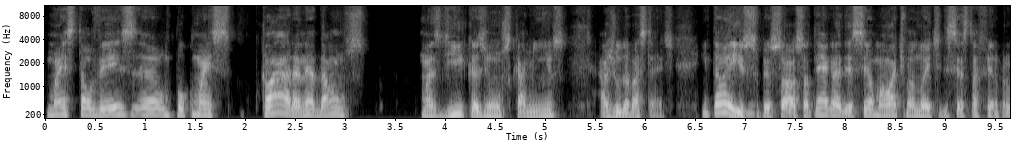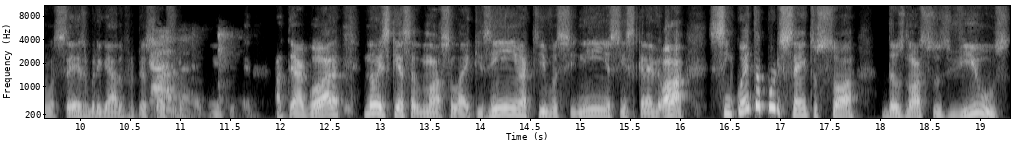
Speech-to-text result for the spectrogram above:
Mas talvez uh, um pouco mais clara, né? Dar uns umas dicas e uns caminhos ajuda bastante. Então é isso, pessoal. Só tenho a agradecer. Uma ótima noite de sexta-feira para vocês. Obrigado para o pessoal até agora. Não esqueça do nosso likezinho, ativa o sininho, se inscreve. Ó, 50% só dos nossos views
